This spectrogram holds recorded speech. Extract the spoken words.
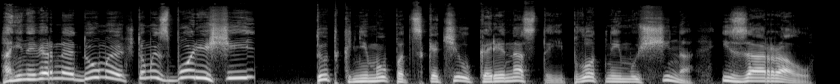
Они, наверное, думают, что мы сборище Тут к нему подскочил коренастый, плотный мужчина и заорал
